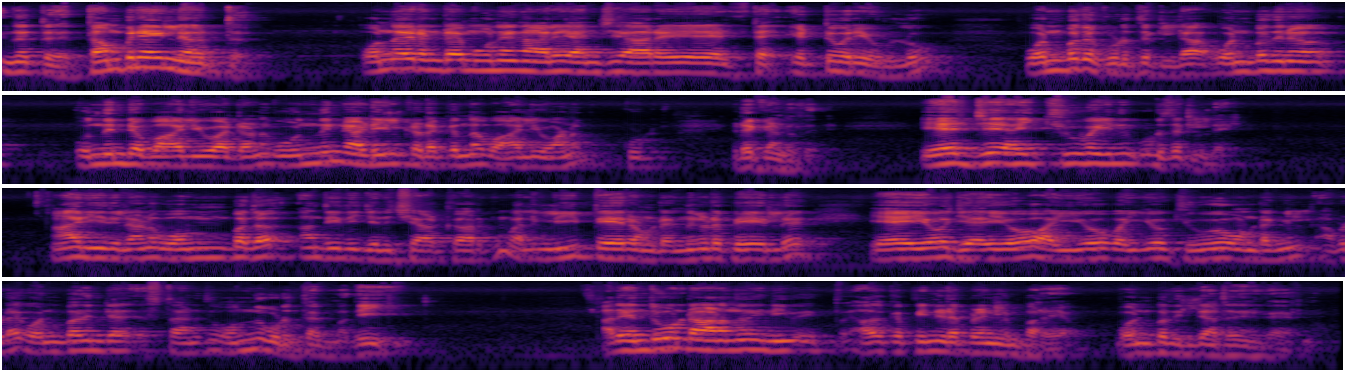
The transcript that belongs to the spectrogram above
ഇന്നത്തെ തമ്പനയിലിനകത്ത് ഒന്ന് രണ്ട് മൂന്ന് നാല് അഞ്ച് ആറ് എട്ട് എട്ട് വരെ ഉള്ളൂ. ഒൻപത് കൊടുത്തിട്ടില്ല. ഒൻപതിന് ഒന്നിന്റെ വാല്യൂ ആയിട്ടാണ് ഒന്നിന്റെ അടിയിൽ കിടക്കുന്ന വാല്യൂ ആണ് എടുക്കേണ്ടത്. A J I Q I എന്ന് കൊടുത്തിട്ടില്ലേ? ആ രീതിയിലാണ് ഒമ്പത് ആ തീയതി ജനിച്ച ആൾക്കാർക്കും അല്ലെങ്കിൽ ഈ പേരുണ്ട് നിങ്ങളുടെ പേരിൽ എയോ ജെയോ ഐയോ വൈയോ ഒ ഉണ്ടെങ്കിൽ അവിടെ ഒൻപതിന്റെ സ്ഥാനത്ത് ഒന്ന് കൊടുത്താൽ മതി. അതെന്തുകൊണ്ടാണെന്ന് ഇനി അതൊക്കെ പിന്നീട് എപ്പോഴെങ്കിലും പറയാം. ഒൻപതില്ലാത്തതിന് കാരണം.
